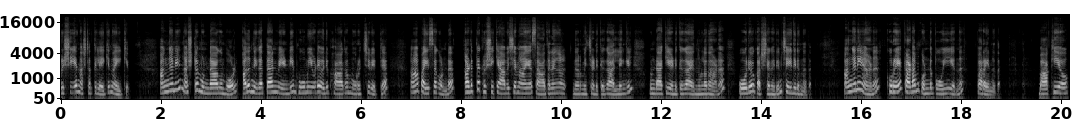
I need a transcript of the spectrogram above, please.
കൃഷിയെ നഷ്ടത്തിലേക്ക് നയിക്കും. അങ്ങനെ നഷ്ടമുണ്ടാകുമ്പോൾ അത് നികത്താൻ വേണ്ടി ഭൂമിയുടെ ഒരു ഭാഗം മുറിച്ചു വിറ്റ് ആ പൈസ കൊണ്ട് അടുത്ത കൃഷിക്ക് ആവശ്യമായ സാധനങ്ങൾ നിർമ്മിച്ചെടുക്കുക അല്ലെങ്കിൽ ഉണ്ടാക്കിയെടുക്കുക എന്നുള്ളതാണ് ഓരോ കർഷകരും ചെയ്തിരുന്നത്. അങ്ങനെയാണ് കുറെ കടം കൊണ്ടുപോയി എന്ന് പറയുന്നത്. ബാക്കിയോ?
